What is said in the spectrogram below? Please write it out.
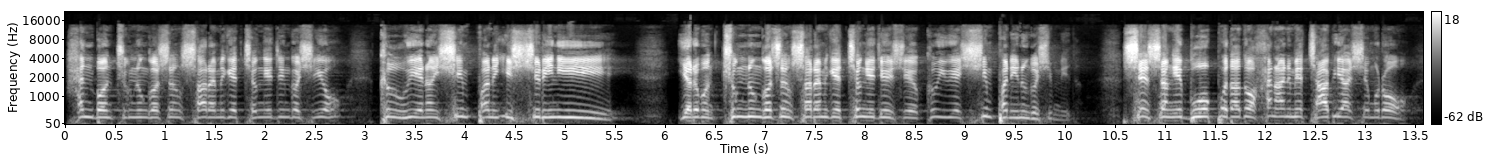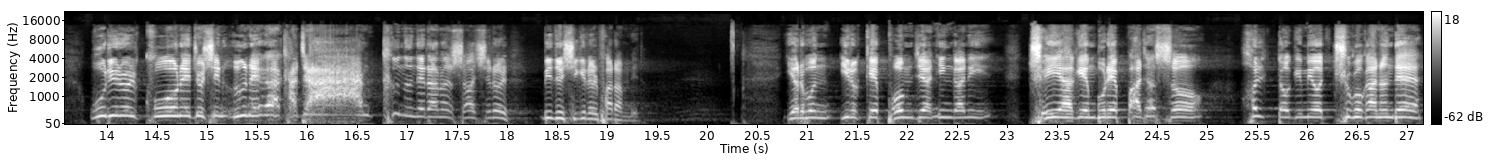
한 번 죽는 것은 사람에게 정해진 것이요. 그 위에는 심판이 있으리니. 여러분, 죽는 것은 사람에게 정해져 있어요. 그 위에 심판이 있는 것입니다. 세상에 무엇보다도 하나님의 자비하심으로 우리를 구원해 주신 은혜가 가장 큰 은혜라는 사실을 믿으시기를 바랍니다. 여러분, 이렇게 범죄한 인간이 죄악의 물에 빠져서 헐떡이며 죽어가는데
